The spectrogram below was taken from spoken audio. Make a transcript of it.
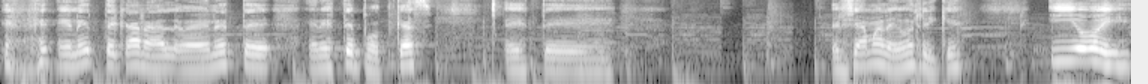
en este canal, en este, en este podcast. Este, él se llama Leo Enrique. Y hoy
